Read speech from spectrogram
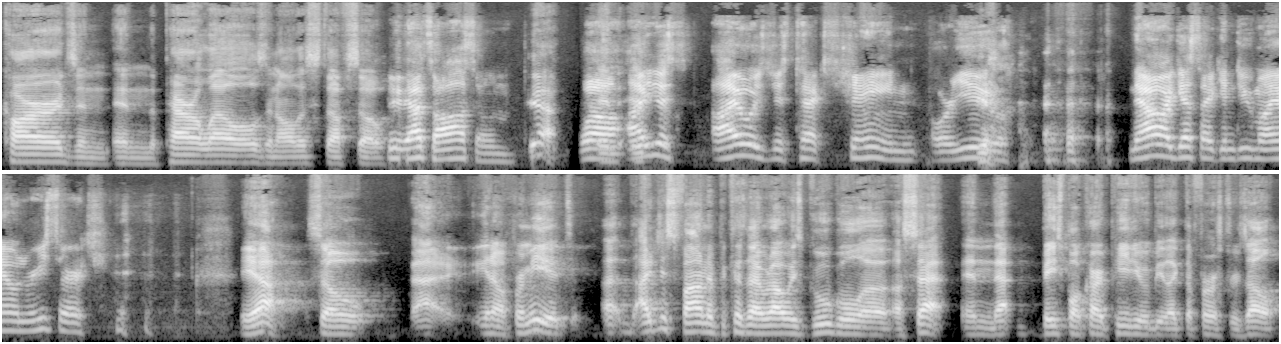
cards and and the parallels and all this stuff. So Dude, that's awesome. Yeah. Well, and, I just I always just text Shane or you. Yeah. now I guess I can do my own research. yeah. So uh, you know, for me, it's uh, I just found it because I would always Google a, a set, and that baseball cardpedia would be like the first result.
